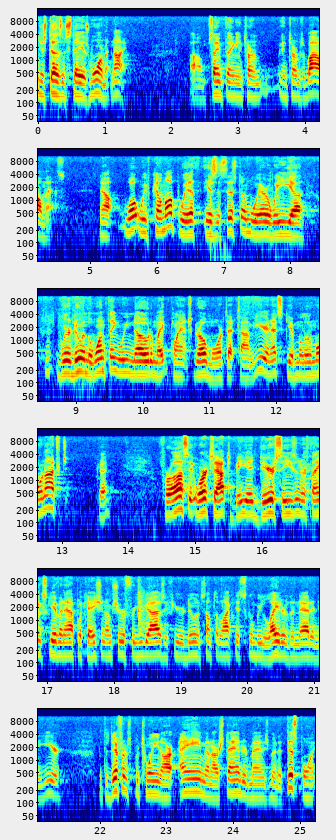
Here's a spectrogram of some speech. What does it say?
just doesn't stay as warm at night. Um, same thing in, term, in terms of biomass. Now, what we've come up with is a system where we, uh, we're doing the one thing we know to make plants grow more at that time of year, and that's give them a little more nitrogen. Okay? For us, it works out to be a deer season or Thanksgiving application. I'm sure for you guys, if you're doing something like this, it's going to be later than that in the year. But the difference between our AIM and our standard management at this point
